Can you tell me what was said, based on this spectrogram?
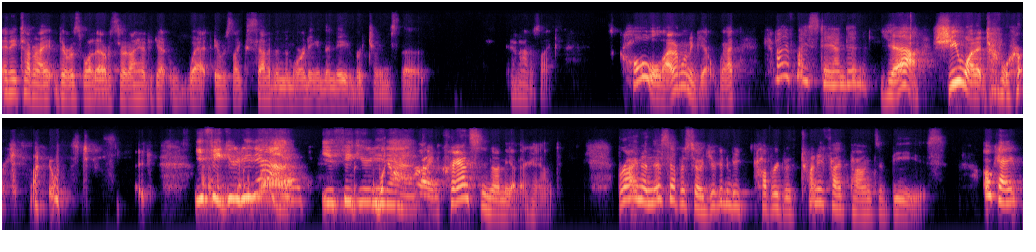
Anytime I there was one episode I had to get wet, it was like seven in the morning, and the neighbor turns the, and I was like, it's cold. I don't want to get wet. Can I have my stand in? Yeah, she wanted to work. I was just like, You figured it out. You figured it Well, out. Bryan Cranston, on the other hand, Bryan, in this episode, you're going to be covered with 25 pounds of bees. Okay.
